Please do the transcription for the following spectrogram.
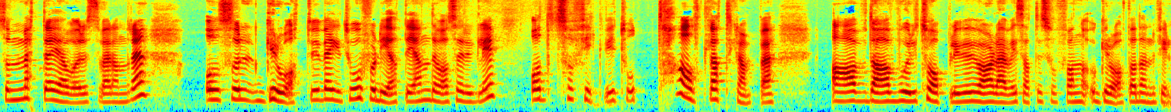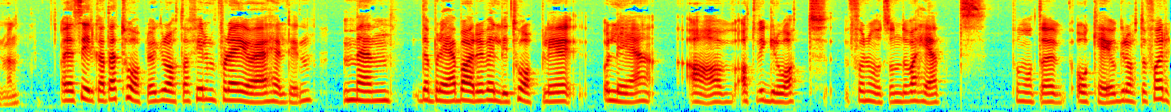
så møtte øya våre hverandre, og så gråt vi begge to fordi at igjen, det var sørgelig. Og så fikk vi totalt latterkrampe av da hvor tåpelige vi var der vi satt i sofaen og gråt av denne filmen. Og jeg sier ikke at det er tåpelig å gråte av film, for det gjør jeg hele tiden, men det ble bare veldig tåpelig å le av at vi gråt for noe som det var helt på en måte OK å gråte for.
